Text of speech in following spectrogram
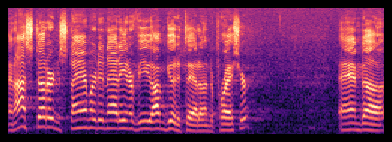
And I stuttered and stammered in that interview. I'm good at that under pressure. And, uh,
